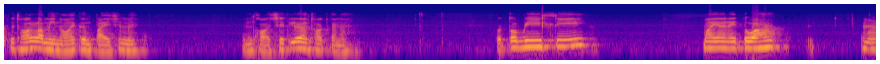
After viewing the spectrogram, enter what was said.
คือท็อตเรามีน้อยเกินไปใช่ไหมผมขอเช็คเรื่องท็อตกันนะกดตัว B ซีมาอย่างในตัวฮะมา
